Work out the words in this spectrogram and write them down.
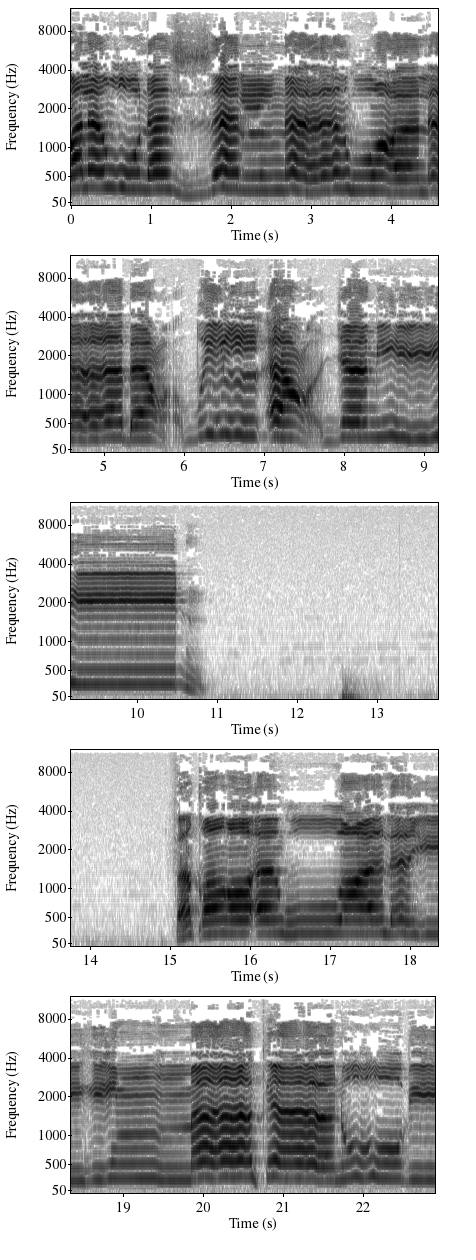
ولو نزلناه على بعض الاعجمين فقراه عليهم ما كانوا به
